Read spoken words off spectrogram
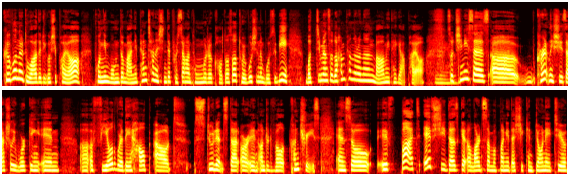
그분을 도와드리고 싶어요. 본인 몸도 많이 편찮으신데 불쌍한 동물을 걷어서 돌보시는 모습이 멋지면서도 한편으로는 마음이 되게 아파요. So Chini says uh, currently she's actually working in uh, a field where they help out students that are in underdeveloped countries. And so if but if she does get a large sum of money that she can donate to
